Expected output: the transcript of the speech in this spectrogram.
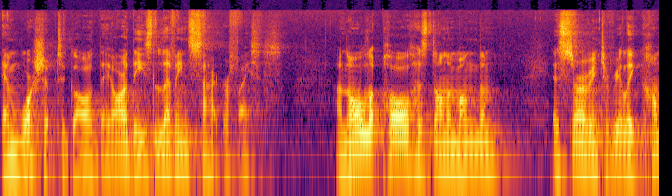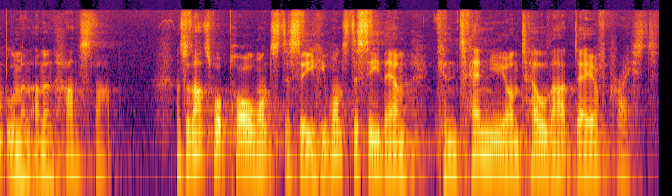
in worship to God. They are these living sacrifices. And all that Paul has done among them is serving to really complement and enhance that. And so that's what Paul wants to see. He wants to see them continue until that day of Christ.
